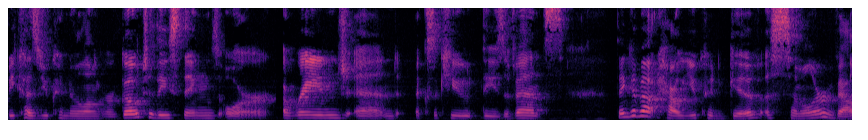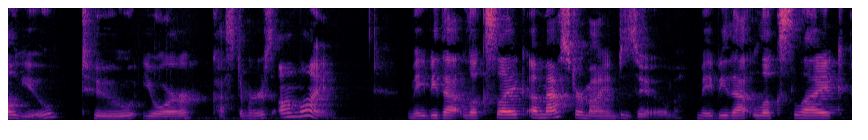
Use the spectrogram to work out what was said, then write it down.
because you can no longer go to these things or arrange and execute these events. Think about how you could give a similar value to your customers online. Maybe that looks like a mastermind Zoom. Maybe that looks like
